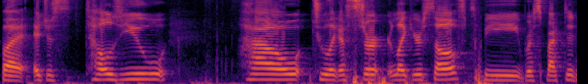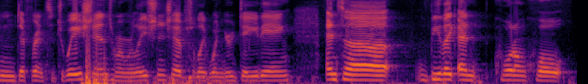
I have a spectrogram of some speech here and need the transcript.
but it just tells you how to like assert like yourself to be respected in different situations or in relationships or like when you're dating and to be like a quote unquote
